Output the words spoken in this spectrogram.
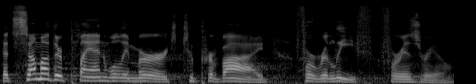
that some other plan will emerge to provide for relief for Israel.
